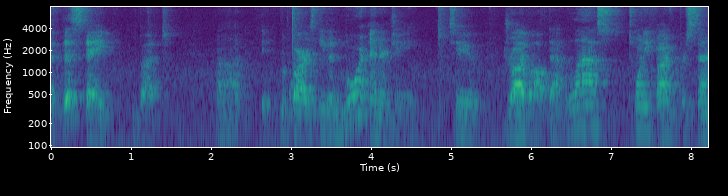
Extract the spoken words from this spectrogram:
at this state, but uh, it requires even more energy to drive off that last 25%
